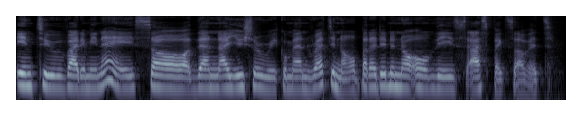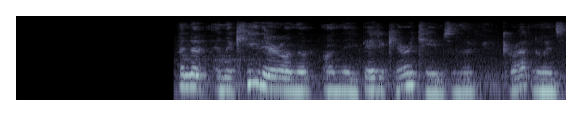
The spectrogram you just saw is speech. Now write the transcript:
Into vitamin a so then i usually recommend retinol but i didn't know all these aspects of it. And the and the key there on the on the beta carotenes and the carotenoids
